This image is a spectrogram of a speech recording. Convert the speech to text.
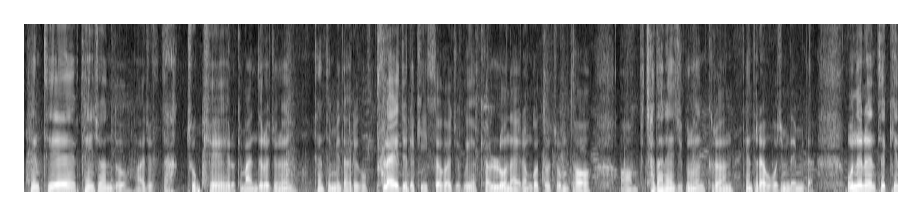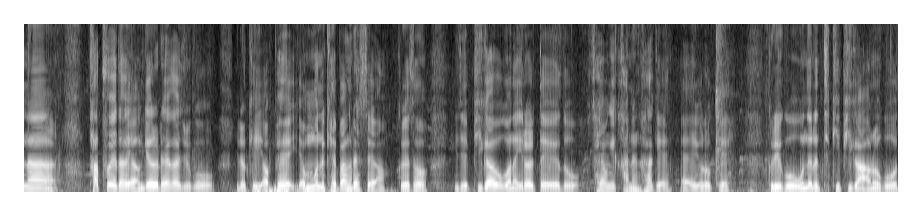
텐트의 텐션도 아주 딱 좋게 이렇게 만들어주는 텐트입니다. 그리고 플라이도 이렇게 있어가지고요. 결로나 이런 것도 좀더 어, 차단해주는 그런 텐트라고 보시면 됩니다. 오늘은 특히나 타프에다가 연결을 해가지고 이렇게 옆에 옆문을 개방을 했어요. 그래서 이제 비가 오거나 이럴 때에도 사용이 가능하게 예, 이렇게 그리고 오늘은 특히 비가 안 오고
